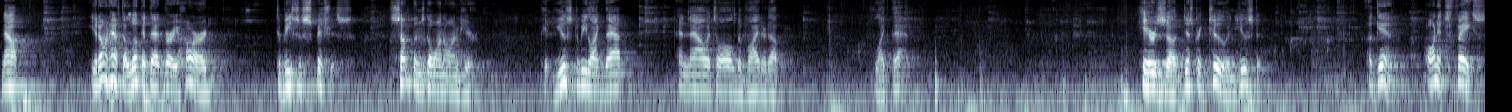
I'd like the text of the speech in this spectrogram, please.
Now, you don't have to look at that very hard to be suspicious. Something's going on here. It used to be like that, and now it's all divided up like that. Here's uh, District 2 in Houston. Again, on its face,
